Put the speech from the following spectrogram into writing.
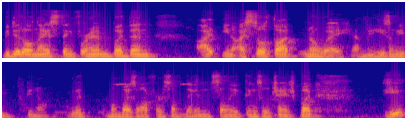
We did a nice thing for him, but then I, you know, I still thought, no way. I mean, he's gonna be, you know, with Mumbai's offer or something, and suddenly things will change. But he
